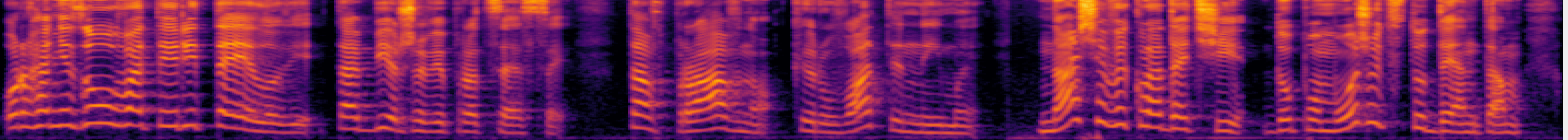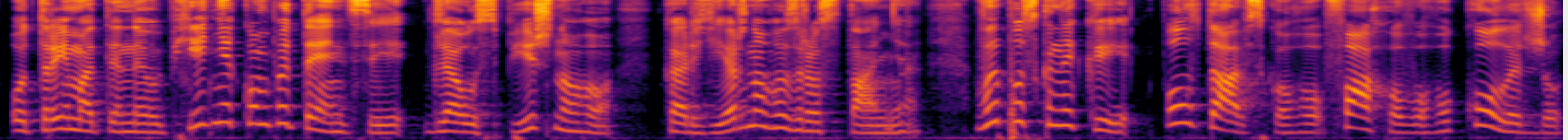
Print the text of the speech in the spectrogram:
організовувати рітейлові та біржові процеси та вправно керувати ними. Наші викладачі допоможуть студентам отримати необхідні компетенції для успішного кар'єрного зростання. Випускники Полтавського фахового коледжу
